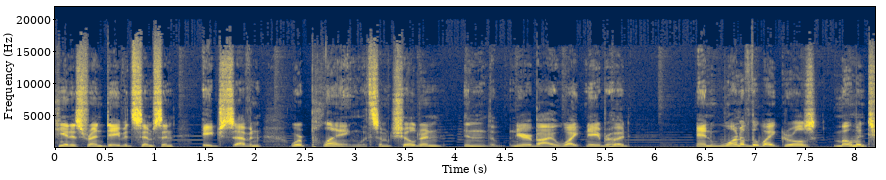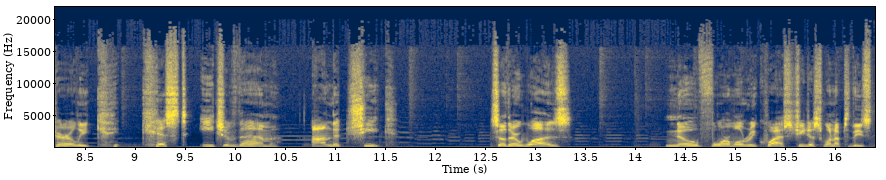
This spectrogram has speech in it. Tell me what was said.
he and his friend David Simpson, age seven, were playing with some children in the nearby white neighborhood, and one of the white girls momentarily ki- kissed each of them on the cheek. So there was no formal request. She just went up to these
